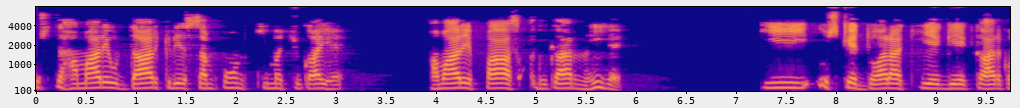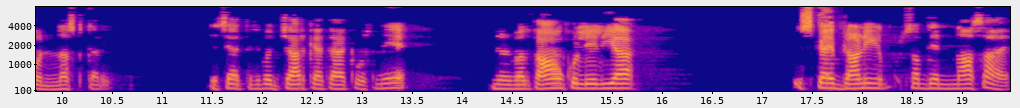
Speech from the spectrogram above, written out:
उसने हमारे उद्धार के लिए संपूर्ण कीमत चुकाई है। हमारे पास अधिकार नहीं है कि उसके द्वारा किए गए कार्य को नष्ट करे। जैसे तिरपन चार कहता है कि उसने निर्बलताओं को ले लिया। इसका इब्रानी शब्द नासा है,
